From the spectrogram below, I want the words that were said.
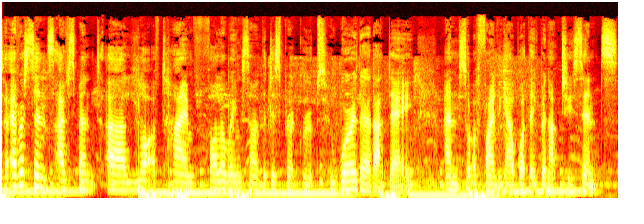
So, ever since, I've spent a lot of time following some of the disparate groups who were there that day and sort of finding out what they've been up to since.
